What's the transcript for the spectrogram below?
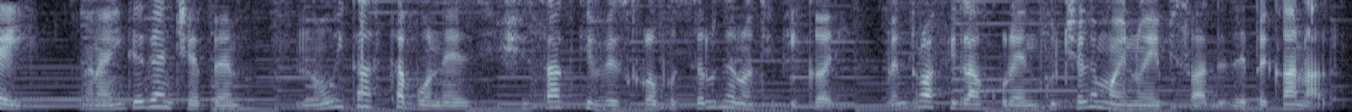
Hei, înainte de a începe, nu uita să te abonezi și să activezi clopoțelul de notificări pentru a fi la curent cu cele mai noi episoade de pe canal.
